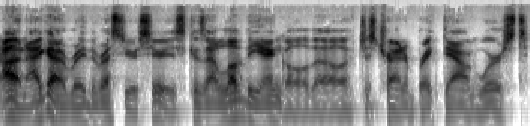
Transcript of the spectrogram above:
oh, and I gotta read the rest of your series because I love the angle though of just trying to break down worst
